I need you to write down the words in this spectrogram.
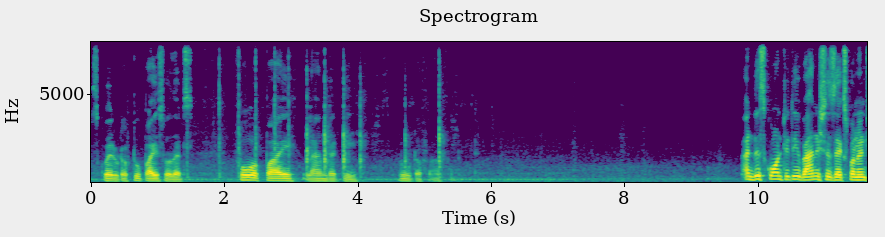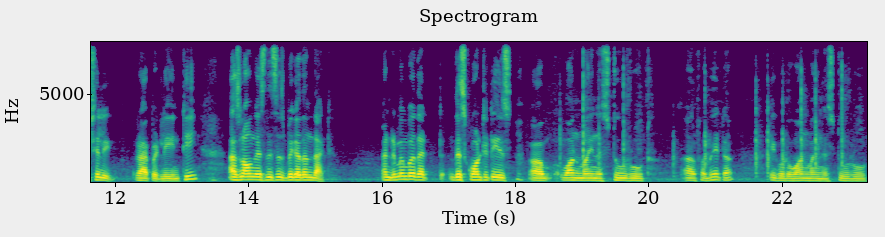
Square root of 2 pi so that is 4 pi lambda t root of alpha beta. And this quantity vanishes exponentially rapidly in t as long as this is bigger than that. And remember that this quantity is um, 1 minus 2 root alpha beta equal to 1 minus 2 root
